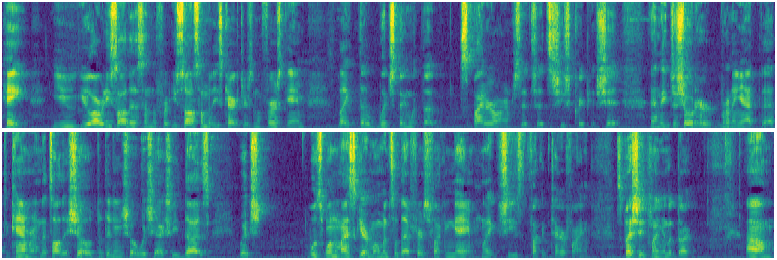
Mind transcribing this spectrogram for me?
hey, you you already saw this in the fir- you saw some of these characters in the first game, like the witch thing with the spider arms. It's it's she's creepy as shit, and they just showed her running at at the camera, and that's all they showed. But they didn't show what she actually does, which was one of my scare moments of that first fucking game. Like she's fucking terrifying, especially playing in the dark. Um,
